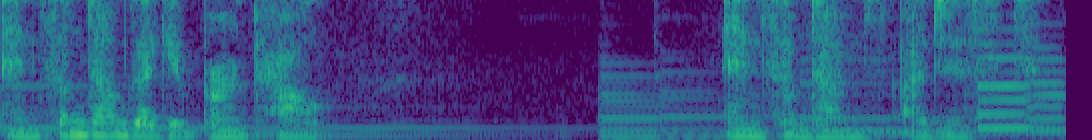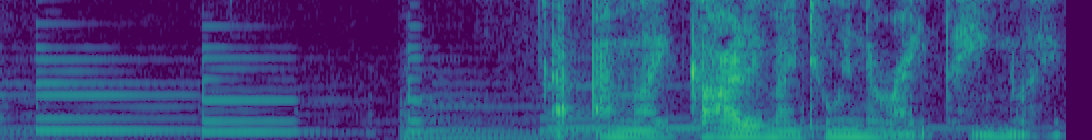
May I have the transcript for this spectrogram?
And sometimes I get burnt out. And sometimes I just I'm like, God, am I doing the right thing? Like,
